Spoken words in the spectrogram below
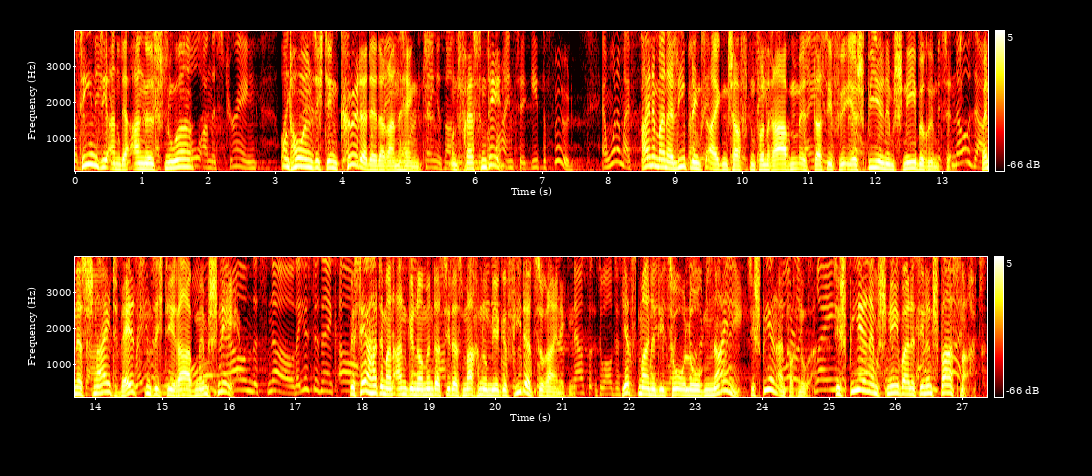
ziehen sie an der Angelschnur und holen sich den Köder, der daran hängt, und fressen den. Eine meiner Lieblingseigenschaften von Raben ist, dass sie für ihr Spielen im Schnee berühmt sind. Wenn es schneit, wälzen sich die Raben im Schnee. Bisher hatte man angenommen, dass sie das machen, um ihr Gefieder zu reinigen. Jetzt meinen die Zoologen, nein, sie spielen einfach nur. Sie spielen im Schnee, weil es ihnen Spaß macht.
